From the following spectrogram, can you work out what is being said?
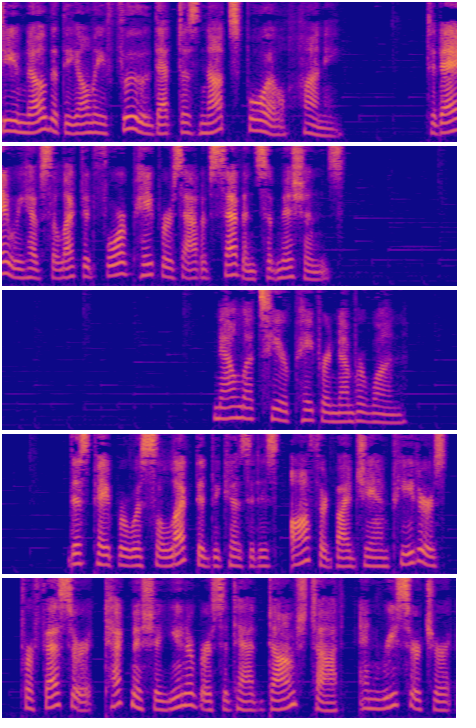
Do you know that the only food that does not spoil honey? Today we have selected four papers out of seven submissions. Now let's hear paper number one. This paper was selected because it is authored by Jan Peters, professor at Technische Universität Darmstadt and researcher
